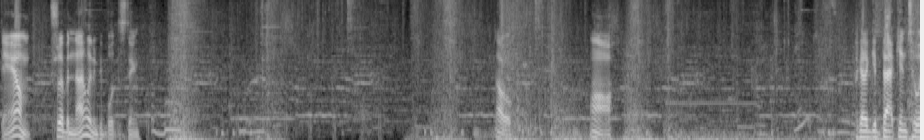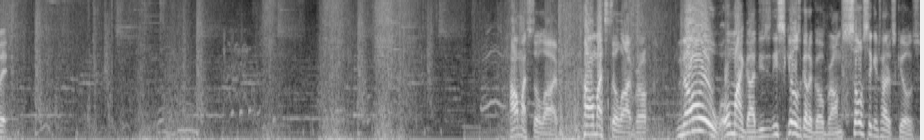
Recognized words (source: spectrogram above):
Damn. Should have been annihilating people with this thing. Oh. Aw. I gotta get back into it. How am I still alive? How am I still alive, bro? No! Oh my god, these, these skills gotta go, bro. I'm so sick and tired of skills.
